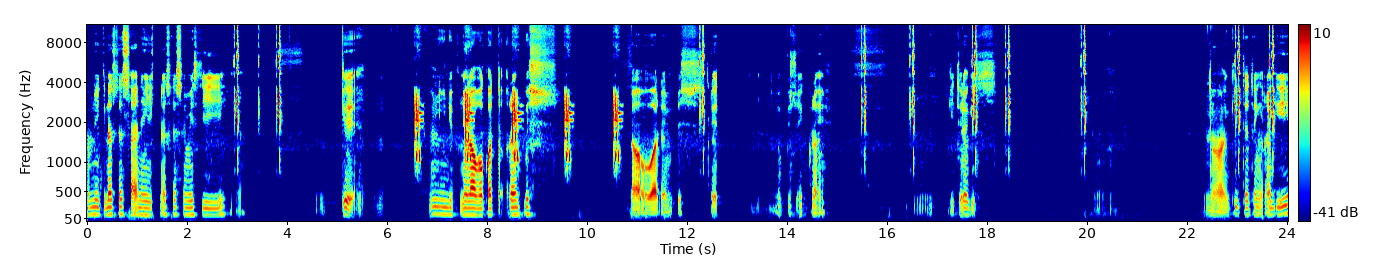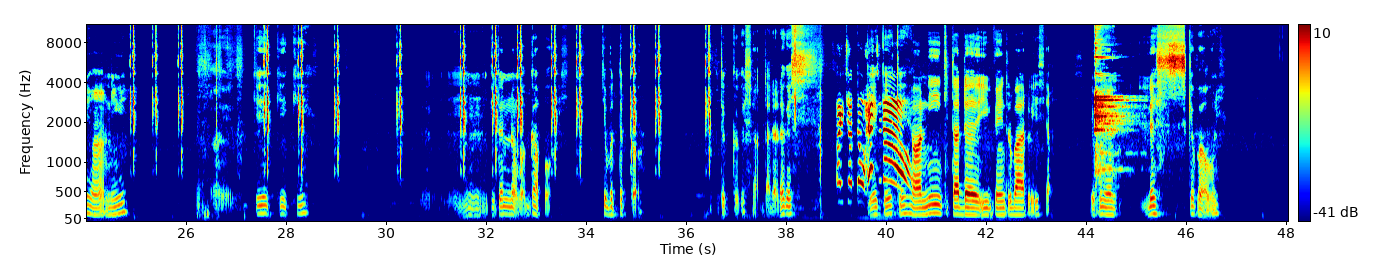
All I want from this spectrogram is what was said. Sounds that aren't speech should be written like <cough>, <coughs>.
Ni kena selesai ni. Kena selesai misi. Okay. Ni dia punya lava kotak. Rampage. Lava Rampage. Great. Rampage Aircraft. Gitu lah guys. Nah, kita tengok lagi. Ha, ni. Okay, okay, okay. Hmm, kita nak buat gapo? Cuba teka. Teka guys. Ha, tak ada dah guys. Okay, okay, okay. Ha, ni kita ada event terbaru. Ya. Dia punya less ke apa apa ni?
